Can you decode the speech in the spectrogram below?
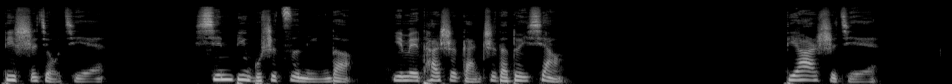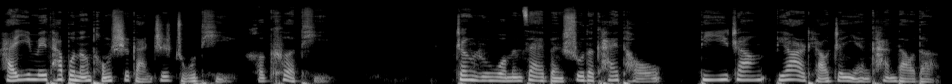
第十九节。心并不是自明的，因为它是感知的对象。第二十节，还因为它不能同时感知主体和客体。正如我们在本书的开头第一章第二条箴言看到的，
